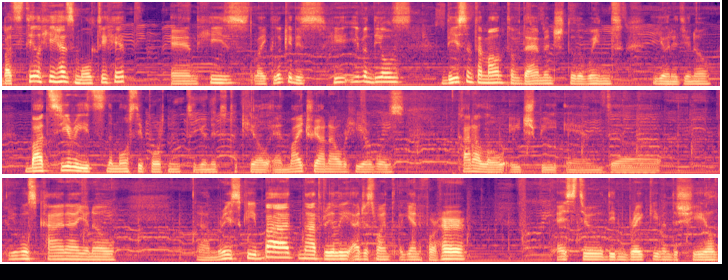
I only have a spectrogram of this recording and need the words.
but still he has multi-hit, and he's like, look at this, he even deals decent amount of damage to the wind unit, you know. But Siri is the most important unit to kill, and my Triana over here was kinda low HP, and uh, it was kinda, you know, um, risky, but not really. I just went again for her. S2 didn't break even the shield,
